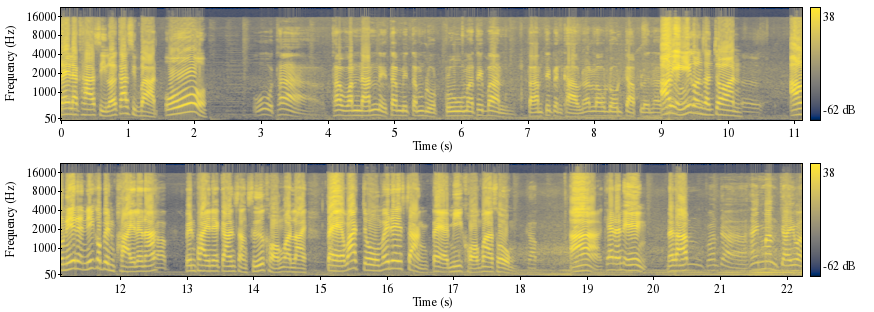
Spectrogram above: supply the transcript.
ในราคา 490 บาท โอ้ โอ้ถ้าถ้าวันนั้นเนี่ยถ้ามีตำรวจกรูมาที่บ้านตามที่เป็นข่าวนะ เราโดนจับเลยนะ เอาอย่างนี้คนสัญจร เออ เอานี้เนี่ยนี่ก็เป็นภัยเลยนะ ครับ เป็นภัยในการสั่งซื้อของออนไลน์ แต่ว่าโจไม่ได้สั่งแต่มีของมาส่ง ครับอ่า แค่นั้นเองนะครับ ก็จะให้มั่นใจว่า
